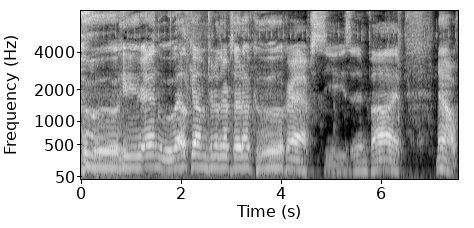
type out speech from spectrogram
Cool here, and welcome to another episode of Cool Craft Season 5. Now,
